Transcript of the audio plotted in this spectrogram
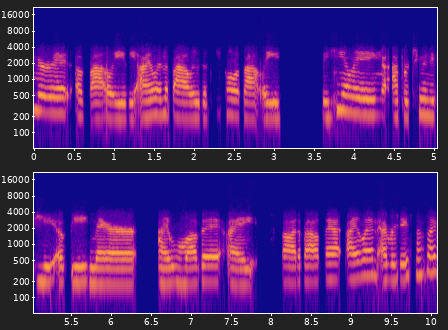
spirit of Bali, the island of Bali, the people of Bali, the healing opportunity of being there. I love it. I thought about that island every day since I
